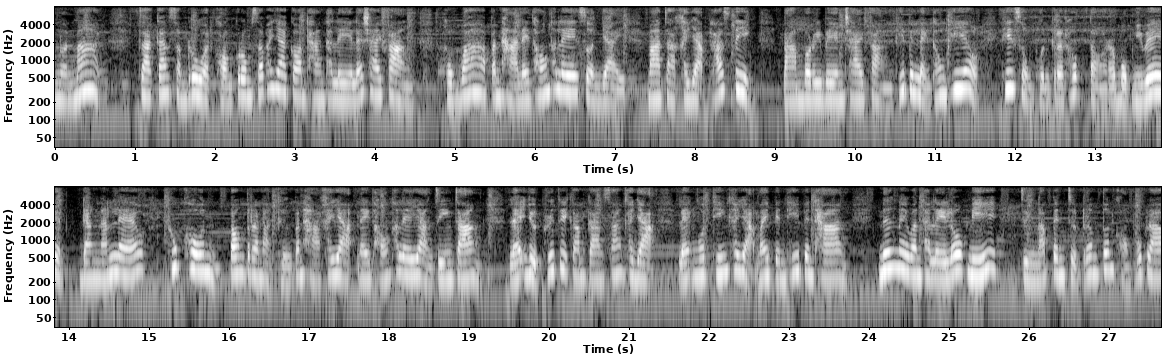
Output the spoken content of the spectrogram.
จำนวนมาก จากการสำรวจของกรมทรัพยากรทางทะเลและชายฝั่ง พบว่าปัญหาในท้องทะเลส่วนใหญ่มาจากขยะพลาสติก ตามบริเวณชายฝั่งที่เป็นแหล่งท่องเที่ยว ที่ส่งผลกระทบต่อระบบนิเวศ ดังนั้นแล้ว ทุกคนต้องตระหนักถึงปัญหาขยะในท้องทะเลอย่างจริงจัง และหยุดพฤติกรรมการสร้างขยะ และงดทิ้งขยะไม่เป็นที่เป็นทาง เนื่องในวันทะเลโลกนี้ จึงนับเป็นจุดเริ่มต้นของพวกเรา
